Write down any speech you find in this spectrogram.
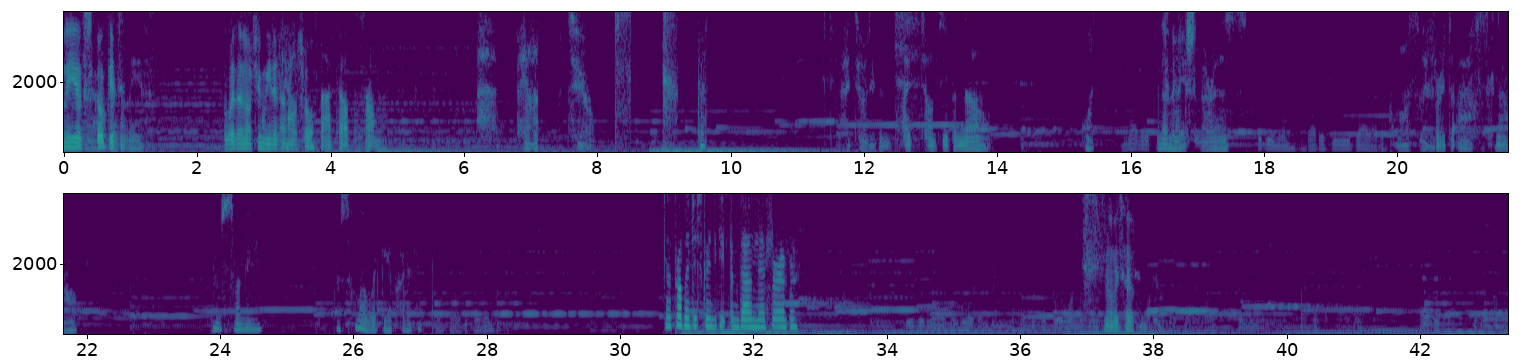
be Certainly you have taken care of, spoke it. Whether or not you mean Once it, I'm not sure. back up from Bela to. Good. I don't even. I don't even know what the connection there is. I'm honestly afraid to ask now. I'm just wondering if Soma would be a part of it. They're probably just going to keep them down there forever. Can always hope.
